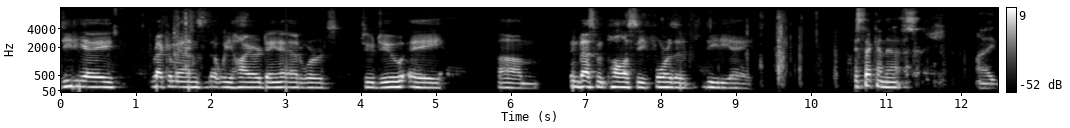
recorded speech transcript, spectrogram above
DDA recommends that we hire Dana Edwards to do a um, investment policy for the DDA. I second that. I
